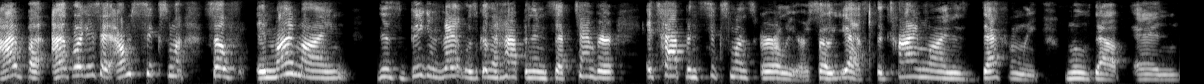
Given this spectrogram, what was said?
i but i like i said i'm six months so in my mind this big event was going to happen in september. It's happened six months earlier. So yes the timeline is definitely moved up and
